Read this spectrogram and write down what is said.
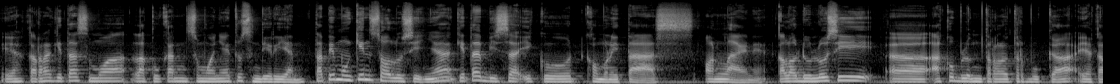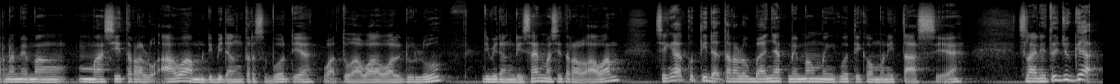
ya karena kita semua lakukan semuanya itu sendirian. Tapi mungkin solusinya kita bisa ikut komunitas online ya. Kalau dulu sih uh, aku belum terlalu terbuka ya karena memang masih terlalu awam di bidang tersebut ya waktu awal-awal dulu di bidang desain masih terlalu awam sehingga aku tidak terlalu banyak memang mengikuti komunitas ya. Selain itu juga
